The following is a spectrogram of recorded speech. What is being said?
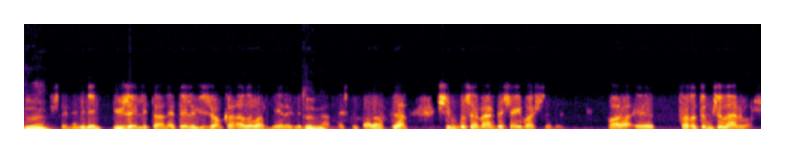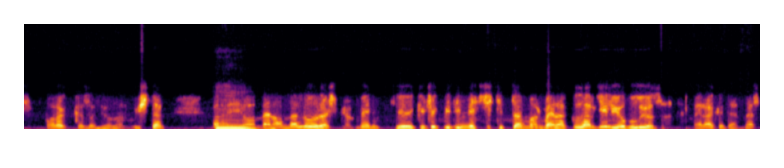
Değil İşte ne bileyim 150 tane televizyon kanalı var. Diğer bilmem nesi falan filan. Şimdi bu sefer de şey başladı. Para, e, tanıtımcılar var. Para kazanıyorlar bu işten. Hmm. Ben onlarla uğraşmıyorum. Benim e, küçük bir dinleyici kitlem var. Meraklılar geliyor buluyor zaten. Merak edenler.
